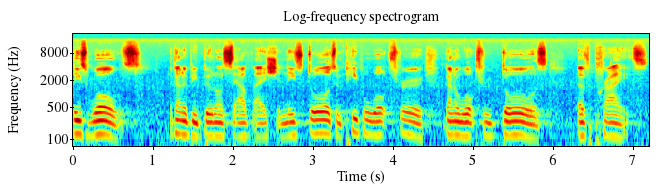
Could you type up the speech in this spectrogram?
these walls are going to be built on salvation. These doors, when people walk through, are going to walk through doors of praise.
